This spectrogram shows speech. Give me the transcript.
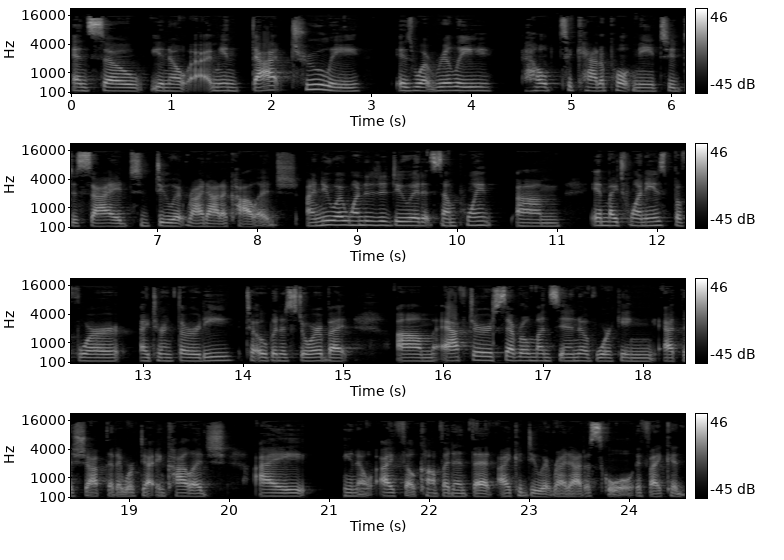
and so, you know, I mean, that truly is what really helped to catapult me to decide to do it right out of college. I knew I wanted to do it at some point um, in my 20s before I turned 30 to open a store, but um, after several months in of working at the shop that I worked at in college, I, you know, I felt confident that I could do it right out of school if I could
